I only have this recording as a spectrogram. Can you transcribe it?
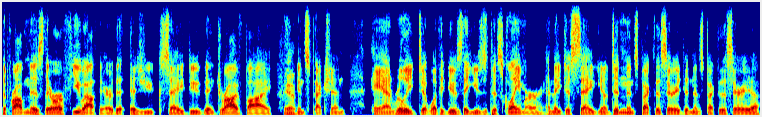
The problem is there are a few out there that, as you say, do the drive by yeah. inspection and really what they do is they use a disclaimer and they just say, you know, didn't inspect this area, didn't inspect this area.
